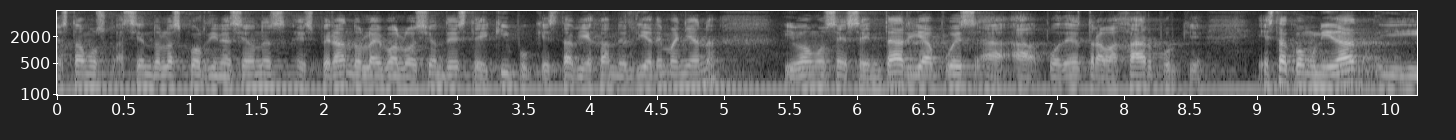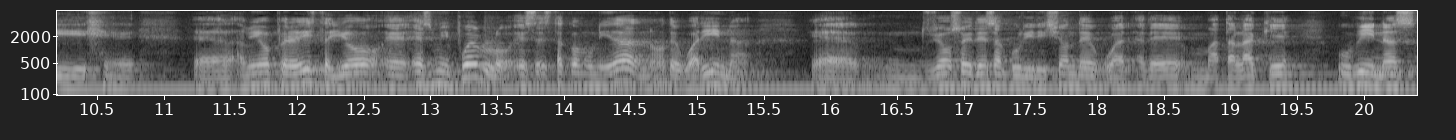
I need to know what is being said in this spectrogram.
estamos haciendo las coordinaciones, esperando la evaluación de este equipo que está viajando el día de mañana y vamos a sentar ya pues a, poder trabajar porque esta comunidad y eh, amigo periodista, yo es mi pueblo, es esta comunidad ¿no? de Guarina. Yo soy de esa jurisdicción de, de, Matalaque, Ubinas,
